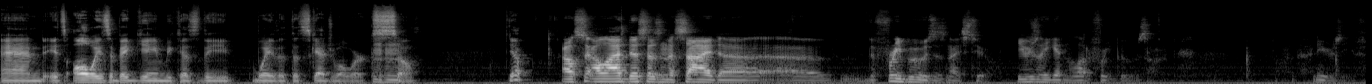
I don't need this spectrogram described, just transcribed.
and it's always a big game because the way that the schedule works. Mm-hmm. So, yep. I'll say I'll add this as an aside. Uh, uh, the free booze is nice too. Usually, getting a lot of free booze on, on New Year's Eve.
